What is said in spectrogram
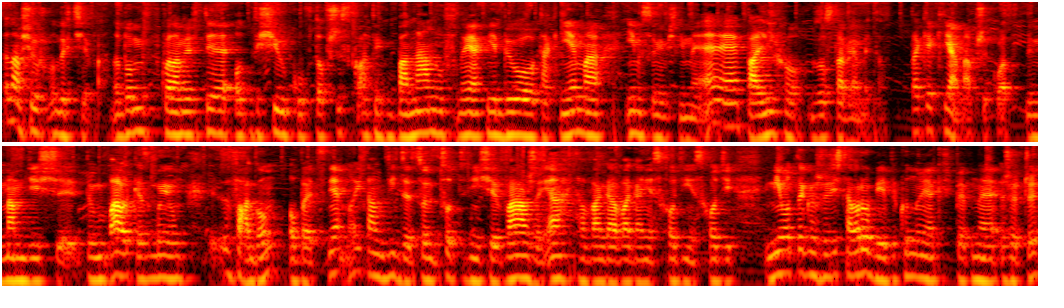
to nam się już odechciewa. No bo my wkładamy w tyle od wysiłku w to wszystko, a tych bananów, no jak nie było, tak nie ma i my sobie myślimy, e, palicho, zostawiamy to. Tak jak ja na przykład mam gdzieś e, tę walkę z moją wagą obecnie, no i tam widzę co, co tydzień się ważę, ach ta waga, waga nie schodzi, nie schodzi. Mimo tego, że gdzieś tam robię, wykonuję jakieś pewne rzeczy,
